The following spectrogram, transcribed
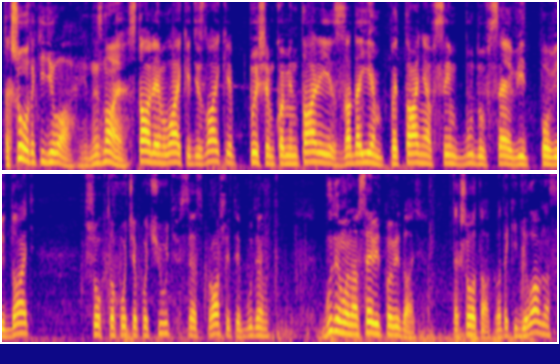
Так що такі діла? Не знаю. Ставляємо лайки, дізлайки, пишемо коментарі, задаємо питання, всім буду все відповідати. Що хто хоче почути, все спрашуйте, будемо будемо на все відповідати. Так що отак, отакі діла в нас.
